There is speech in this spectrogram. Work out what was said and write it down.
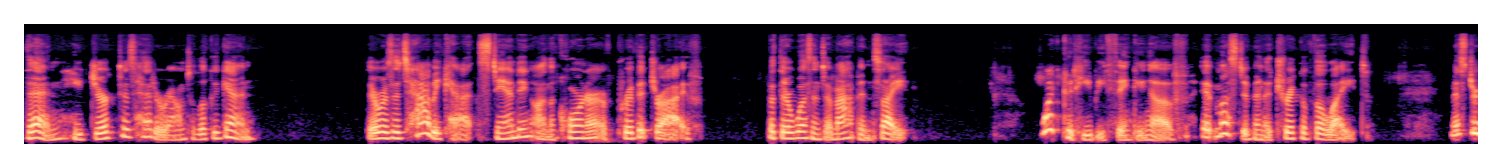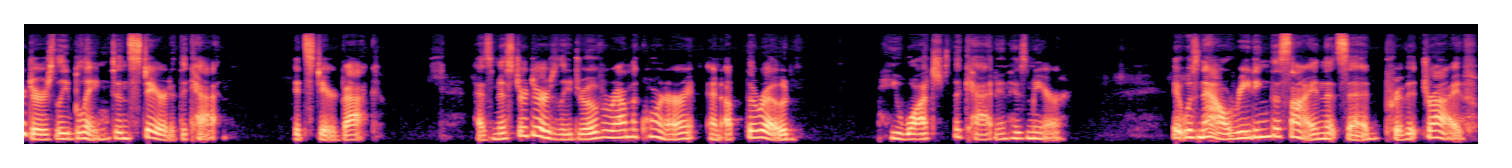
Then he jerked his head around to look again. There was a tabby cat standing on the corner of Privet Drive, but there wasn't a map in sight. What could he be thinking of? It must have been a trick of the light. Mr. Dursley blinked and stared at the cat. It stared back. As Mr. Dursley drove around the corner and up the road, he watched the cat in his mirror. It was now reading the sign that said Privet Drive.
